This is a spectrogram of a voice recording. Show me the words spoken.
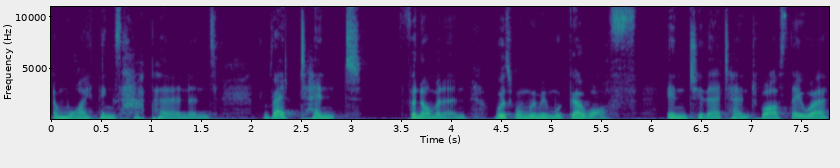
and why things happen. And red tent phenomenon was when women would go off into their tent whilst they were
